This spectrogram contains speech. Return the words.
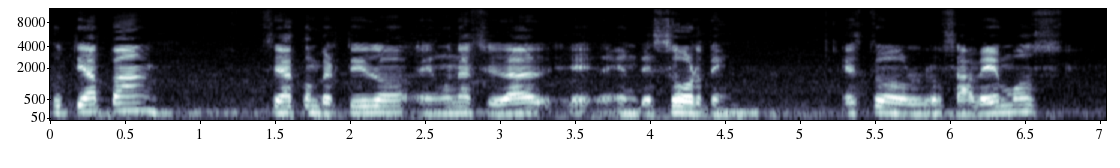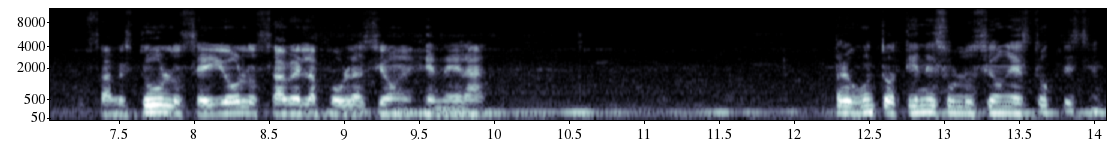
Jutiapa se ha convertido en una ciudad eh, en desorden. Esto lo sabemos, lo sabes tú, lo sé yo, lo sabe la población en general. Pregunto, ¿tiene solución esto, Cristian?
